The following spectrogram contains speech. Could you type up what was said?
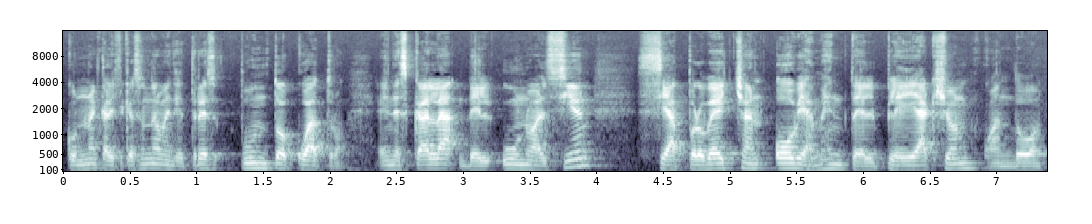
con una calificación de 93.4 en escala del 1 al 100. Se aprovechan obviamente el play action cuando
